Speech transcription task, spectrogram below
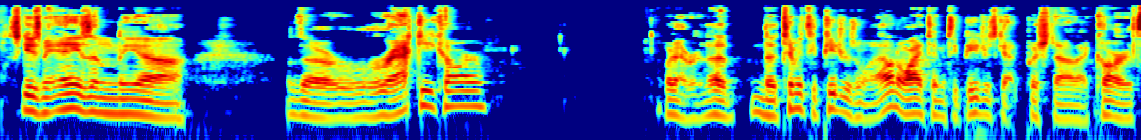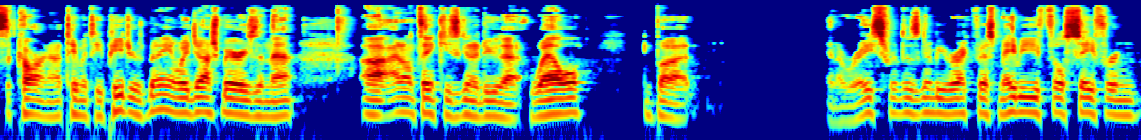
excuse me, and he's in the uh, the Rackley car, whatever the the Timothy Peters one. I don't know why Timothy Peters got pushed out of that car. It's the car, not Timothy Peters. But anyway, Josh Berry's in that. Uh, I don't think he's going to do that well, but in a race where there's going to be wreckfest, maybe you feel safer in,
